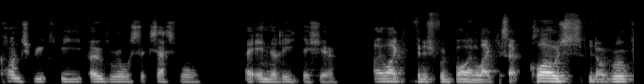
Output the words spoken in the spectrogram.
contribute to be overall successful uh, in the league this year? I like Finnish football and like you said, close, you know, group,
